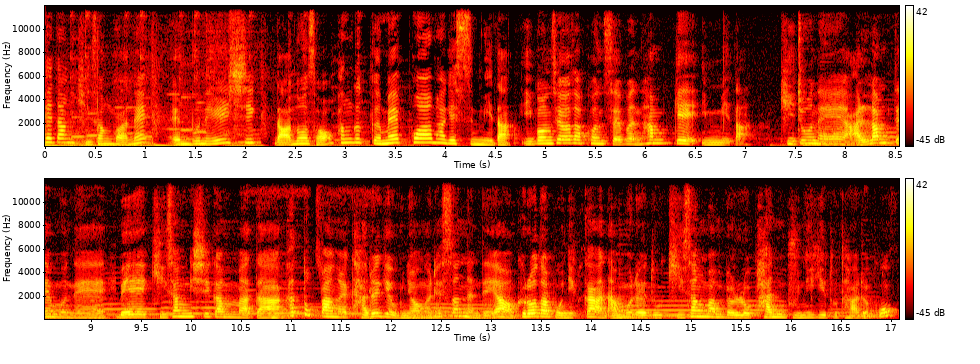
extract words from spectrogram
해당 기상반에 n분의 1씩 나눠서 환급금에 포함하겠습니다. 이번 세어사 컨셉은 함께입니다. 기존에 알람 때문에 매 기상 시간마다 카톡방을 다르게 운영을 했었는데요. 그러다 보니까 아무래도 기상반별로 반 분위기도 다르고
